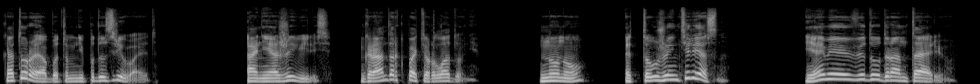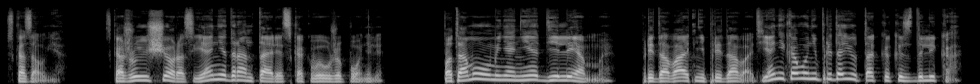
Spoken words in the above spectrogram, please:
«которая об этом не подозревает». Они оживились. Грандерк потер ладони. «Ну-ну, это уже интересно». «Я имею в виду Дронтарию», — сказал я. «Скажу еще раз, я не Дронтарец, как вы уже поняли. Потому у меня нет дилеммы. Предавать, не предавать. Я никого не предаю так, как издалека».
